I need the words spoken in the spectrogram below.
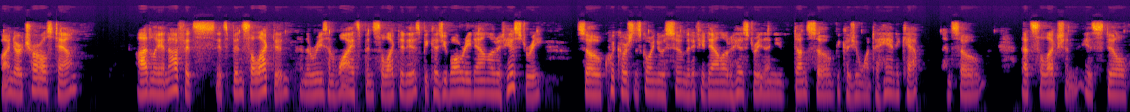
find our Charlestown. Oddly enough, it's it's been selected, and the reason why it's been selected is because you've already downloaded history. So Quick QuickHorse is going to assume that if you download a history, then you've done so because you want to handicap, and so that selection is still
